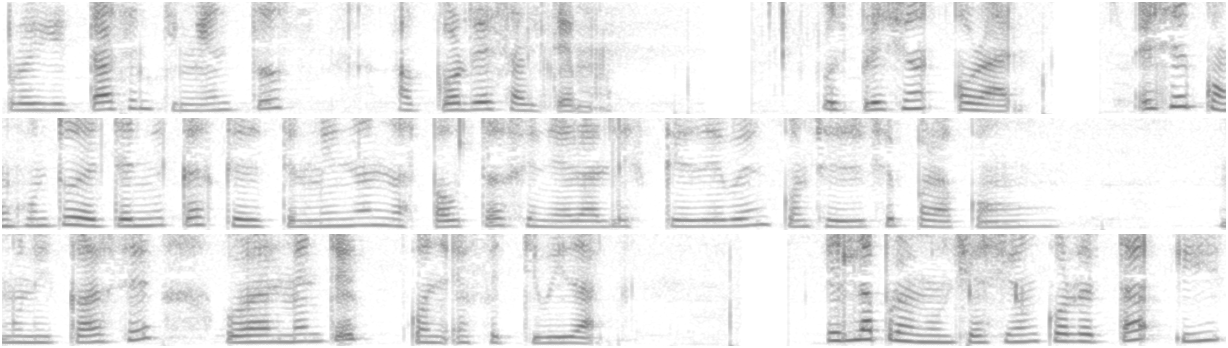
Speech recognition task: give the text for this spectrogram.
proyectar sentimientos acordes al tema. Expresión oral. Es el conjunto de técnicas que determinan las pautas generales que deben conseguirse para comunicarse oralmente con efectividad. Es la pronunciación correcta y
